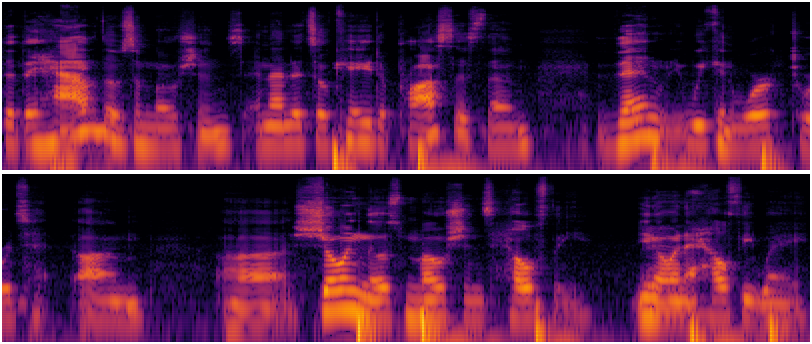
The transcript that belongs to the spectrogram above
that they have those emotions and that it's okay to process them, then we can work towards um, uh, showing those emotions healthy, you know, in a healthy way.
